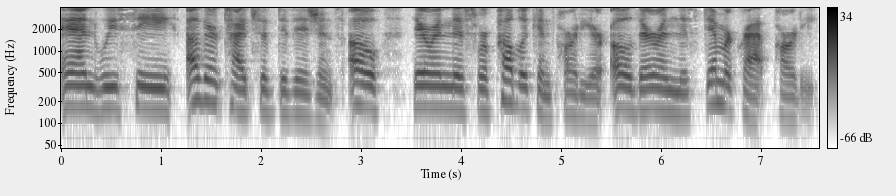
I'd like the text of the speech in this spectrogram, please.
And we see other types of divisions. Oh, they're in this Republican Party, or oh, they're in this Democrat Party.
